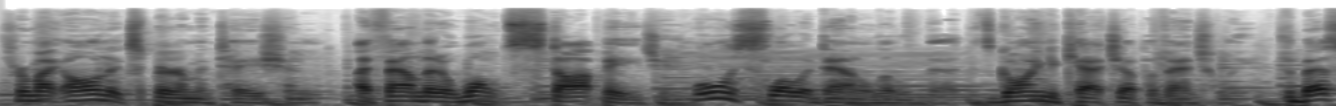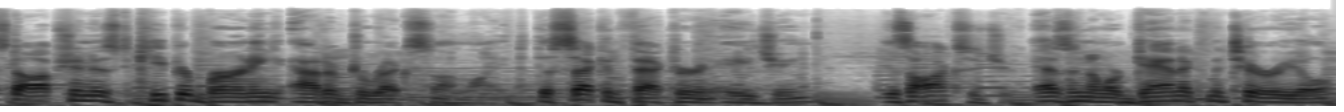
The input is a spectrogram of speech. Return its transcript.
Through my own experimentation, I found that it won't stop aging, it will only slow it down a little bit. It's going to catch up eventually. The best option is to keep your burning out of direct sunlight. The second factor in aging is oxygen. As an organic material,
